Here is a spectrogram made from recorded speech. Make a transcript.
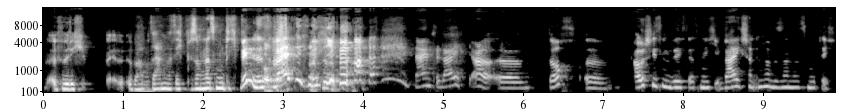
Würde ich überhaupt Ja. sagen, dass ich besonders mutig bin? Das Okay. weiß ich nicht. Nein, vielleicht, ja, äh, doch. Äh, ausschließen will ich das nicht. War ich schon immer besonders mutig?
